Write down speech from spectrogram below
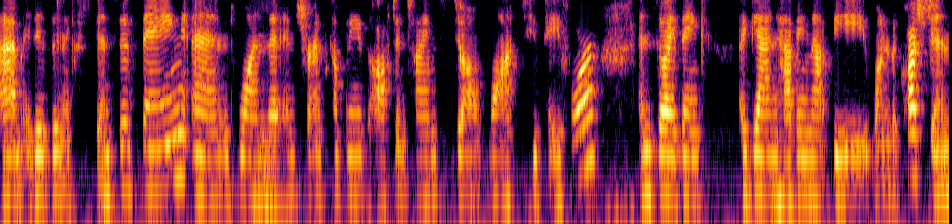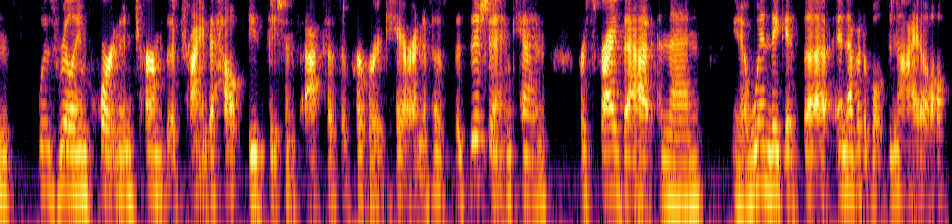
um, it is an expensive thing and one that insurance companies oftentimes don't want to pay for. And so I think again, having that be one of the questions was really important in terms of trying to help these patients access appropriate care. And if a physician can prescribe that, and then, you know, when they get the inevitable denial,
